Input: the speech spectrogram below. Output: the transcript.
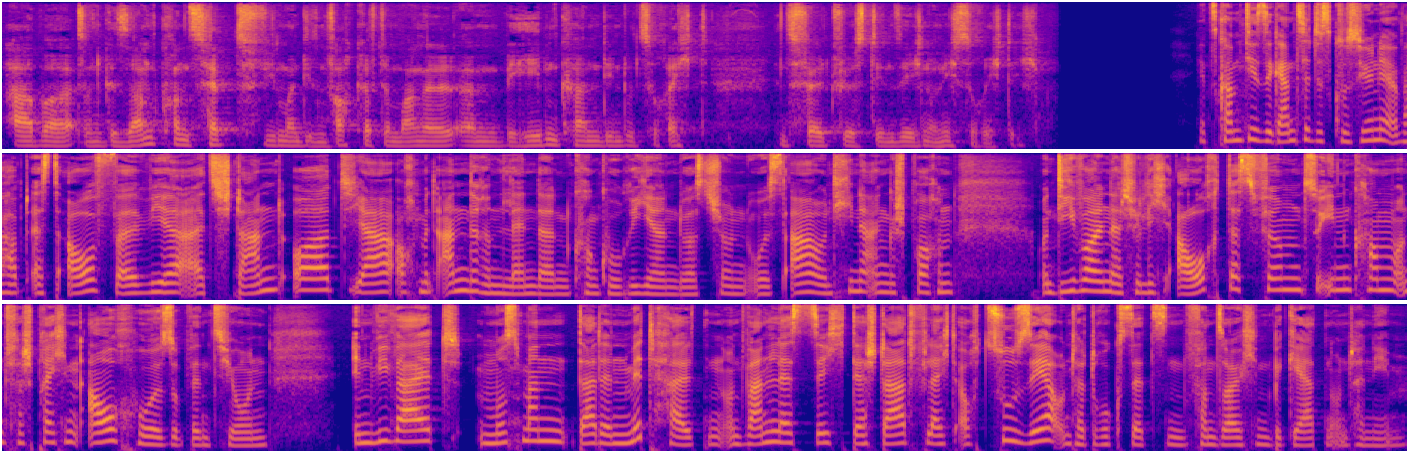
aber so ein Gesamtkonzept, wie man diesen Fachkräftemangel ähm, beheben kann, den du zu Recht ins Feld führst, den sehe ich noch nicht so richtig. Jetzt kommt diese ganze Diskussion ja überhaupt erst auf, weil wir als Standort ja auch mit anderen Ländern konkurrieren. Du hast schon USA und China angesprochen. Und die wollen natürlich auch, dass Firmen zu ihnen kommen und versprechen auch hohe Subventionen. Inwieweit muss man da denn mithalten und wann lässt sich der Staat vielleicht auch zu sehr unter Druck setzen von solchen begehrten Unternehmen?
